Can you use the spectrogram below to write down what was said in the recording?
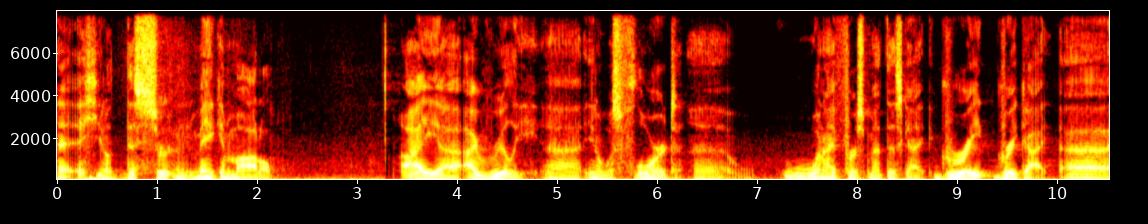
eh, you know this certain make and model. I uh, I really uh, you know was floored when I first met this guy. Great, great guy. Uh,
